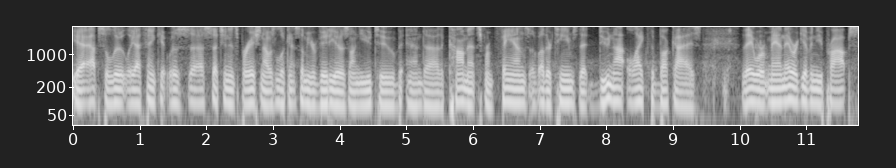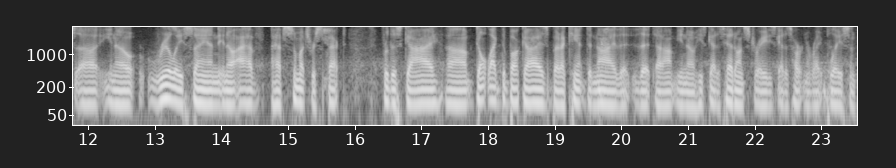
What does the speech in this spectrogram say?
Yeah, absolutely. I think it was uh, such an inspiration. I was looking at some of your videos on YouTube and uh, the comments from fans of other teams that do not like the Buckeyes. They were man, they were giving you props. Uh, you know, really saying, you know, I have I have so much respect for this guy. Uh, don't like the Buckeyes, but I can't deny that that um, you know he's got his head on straight. He's got his heart in the right place, and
